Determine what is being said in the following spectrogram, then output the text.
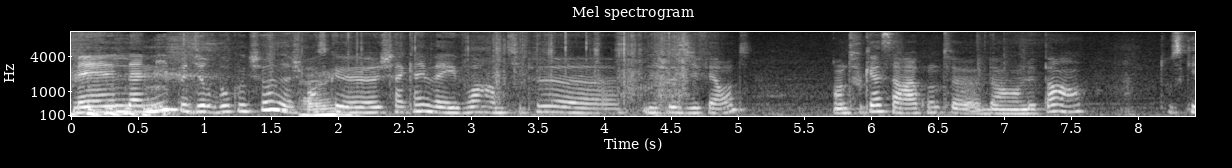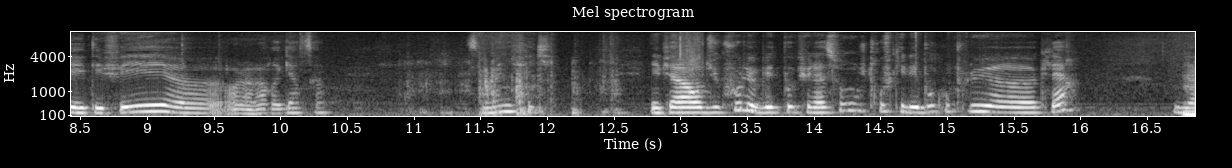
Mais l'ami peut dire beaucoup de choses. Je Ah pense oui. que chacun il va y voir un petit peu euh, des choses différentes. En tout cas, ça raconte euh, ben, le pain, hein. tout ce qui a été fait. Oh là là, regarde ça. C'est magnifique. Et puis alors du coup, le blé de population, je trouve qu'il est beaucoup plus clair. Il, a,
